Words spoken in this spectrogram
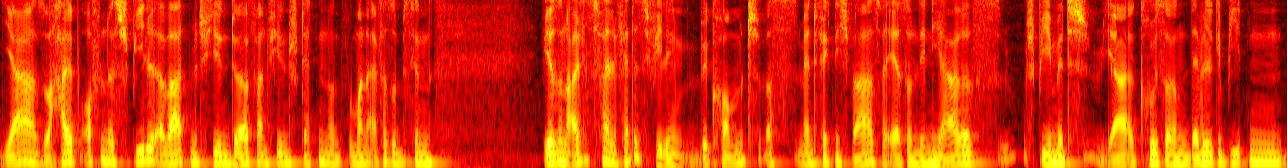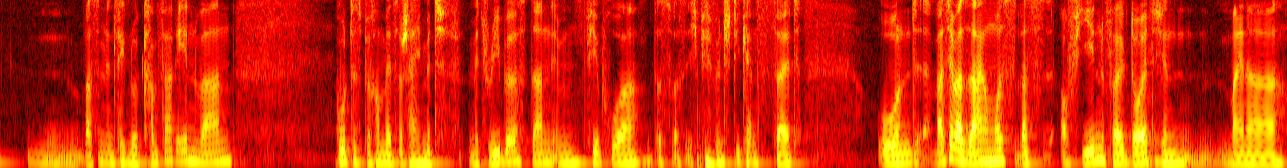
ja, so halb offenes Spiel erwartet mit vielen Dörfern, vielen Städten und wo man einfach so ein bisschen wie so ein altes Final Fantasy Feeling bekommt, was im Endeffekt nicht war. Es war eher so ein lineares Spiel mit ja, größeren Levelgebieten, was im Endeffekt nur Kampfarenen waren. Gut, das bekommen wir jetzt wahrscheinlich mit, mit Rebirth dann im Februar, das, was ich mir wünsche die ganze Zeit. Und was ich aber sagen muss, was auf jeden Fall deutlich in meiner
